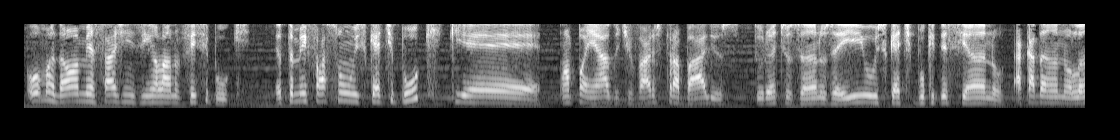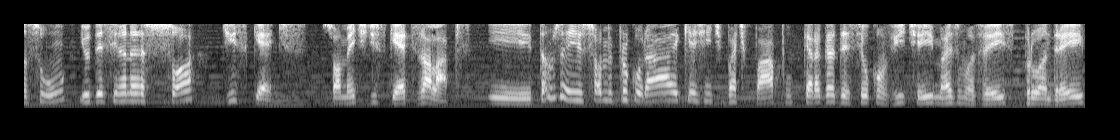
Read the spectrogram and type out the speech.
ou mandar uma mensagenzinha lá no Facebook. Eu também faço um sketchbook, que é um apanhado de vários trabalhos durante os anos aí. O sketchbook desse ano, a cada ano eu lanço um, e o desse ano é só de sketches somente disquetes a lápis. E estamos aí, só me procurar e que a gente bate papo. Quero agradecer o convite aí mais uma vez pro Andrei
